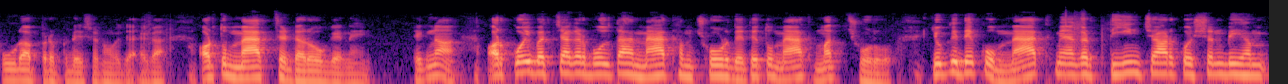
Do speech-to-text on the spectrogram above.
पूरा प्रिपरेशन हो जाएगा और तुम मैथ से डरोगे नहीं, ठीक ना? और कोई बच्चा अगर बोलता है मैथ हम छोड़ देते तो मैथ मत छोड़ो। क्योंकि देखो मैथ में अगर तीन चार क्वेश्चन भी हम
